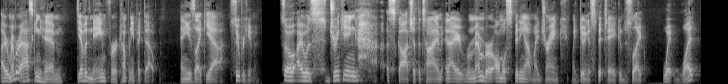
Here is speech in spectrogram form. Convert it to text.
I remember asking him, Do you have a name for a company picked out? And he's like, Yeah, superhuman. So I was drinking a scotch at the time, and I remember almost spitting out my drink, like doing a spit take, and just like, Wait, what?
